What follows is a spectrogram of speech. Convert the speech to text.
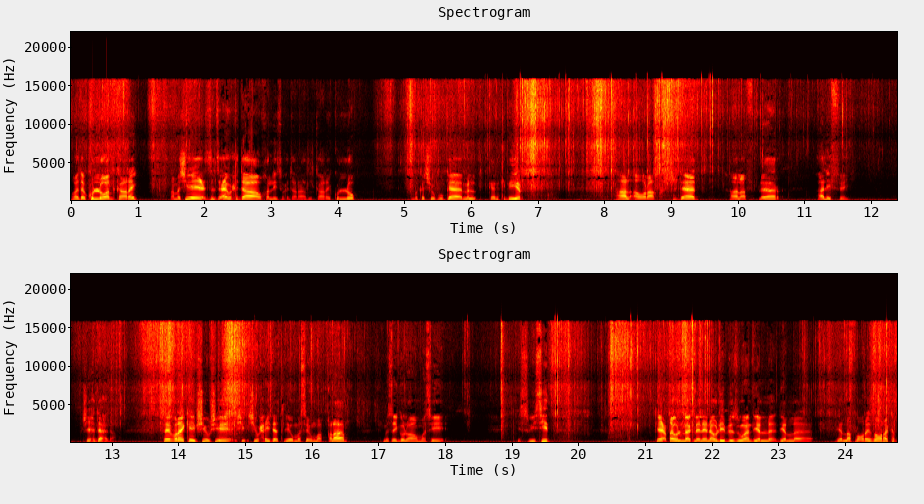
وهذا كله هذا الكاري راه ماشي عزلت عا وحدة وخليت وحدة راه هذا الكاري كله كما كتشوفوا كامل كان كبير. ها الأوراق جداد ها لا فلور ها لي في. شي حدا حدا. سي فري كيمشيو شي شي وحيدات اللي هما سي هما قراب كما تيقولوها هما سي suicide. كيعطيو الماكلة لأنه les besoins ديال ديال ديال la floraison راه كت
